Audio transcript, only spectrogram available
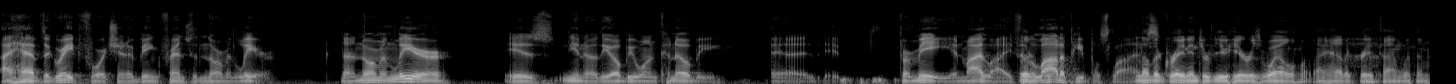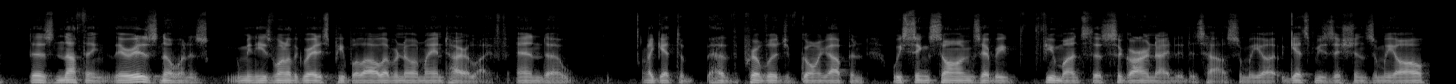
I have the great fortune of being friends with Norman Lear. Now, Norman Lear is, you know, the Obi Wan Kenobi uh, for me in my life and a lot of people's lives. Another great interview here as well. I had a great time with him. There's nothing, there is no one as, I mean, he's one of the greatest people I'll ever know in my entire life. And uh, I get to have the privilege of going up and we sing songs every few months. There's cigar night at his house, and we uh, gets musicians and we all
